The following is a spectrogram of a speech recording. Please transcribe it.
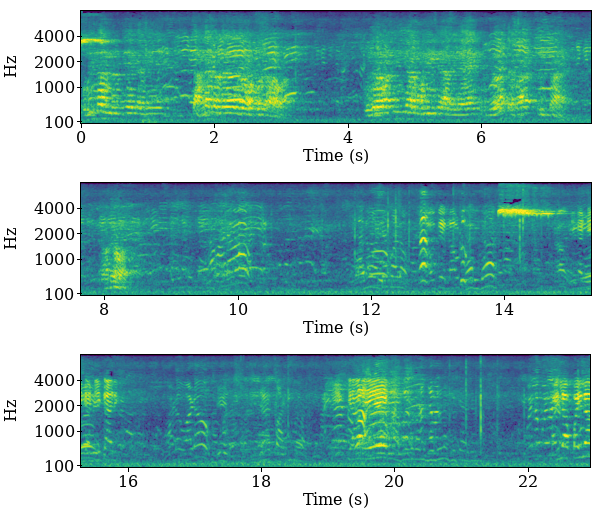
मुलींना विनंती आहे त्यांनी चांगल्या प्रकारे वापर करावा. ज्या मुली आलेल्या आहेत गुजरात त्यांना सूचना धन्यवाद। पहिला पहिला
